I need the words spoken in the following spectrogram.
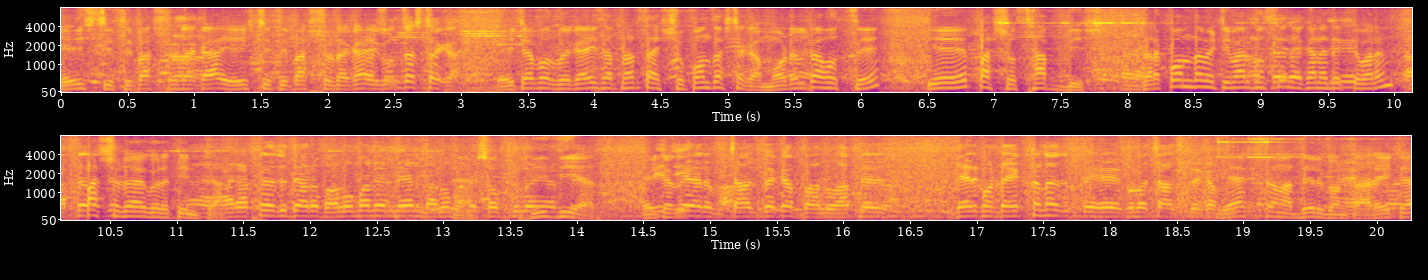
এইচটিসি পাঁচশো টাকা এইচটিসি পাঁচশো টাকা পঞ্চাশ টাকা। এইটা পড়বে গাইস আপনার চারশো পঞ্চাশ টাকা। মডেলটা হচ্ছে এ পাঁচশো ছাব্বিশ। যারা কম দামে টিমার করছেন এখানে দেখতে পারেন পাঁচশো টাকা করে তিনটা। আর আপনারা যদি আরও ভালো মানের নেন ভালো মানের সবগুলো VGR, এইটা- ভিজিআর চার্জ ব্যাকআপ ভালো। আপনার দেড় ঘণ্টা একটানা এগুলো চার্জ ব্যাকআপ একটানা দেড় ঘণ্টা আর এইটা?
